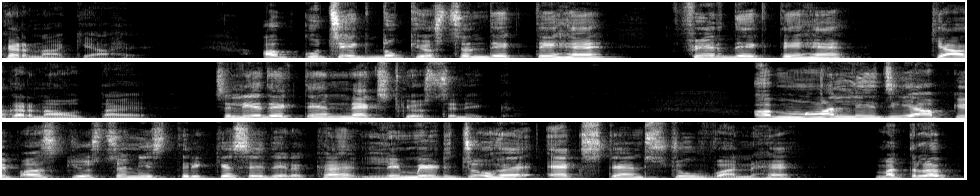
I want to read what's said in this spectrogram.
करना क्या है? अब कुछ एक दो क्वेश्चन देखते हैं, फिर देखते हैं क्या करना होता है? चलिए देखते हैं नेक्स्ट क्वेश्चन एक। अब मान लीजिए आपके पास क्वेश्चन इस तरीके से दे रखा है लिमिट जो है एक्स टेंस टू वन है मतलब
